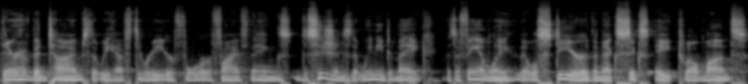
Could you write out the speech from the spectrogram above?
there have been times that we have three or four or five things, decisions that we need to make as a family that will steer the next six, eight, 12 months.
